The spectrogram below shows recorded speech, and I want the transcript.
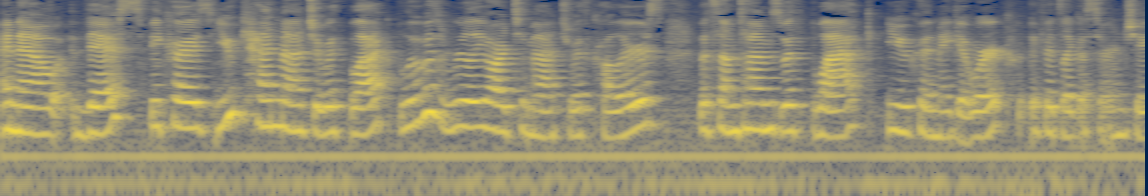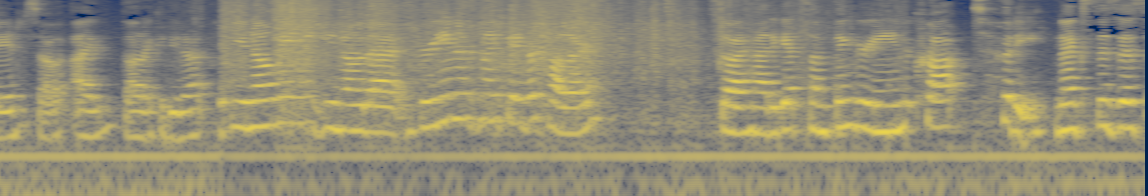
and now this, because you can match it with black. Blue is really hard to match with colors, but sometimes with black, you can make it work if it's like a certain shade. So I thought I could do that. If you know me, you know that green is my favorite color. So I had to get something green. Cropped hoodie. Next is this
